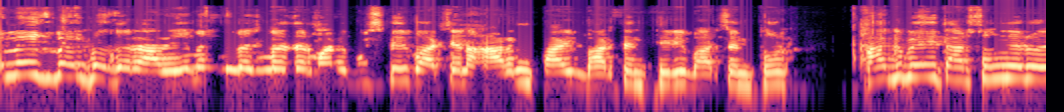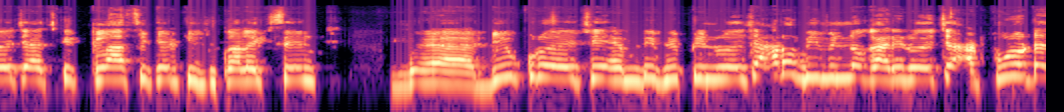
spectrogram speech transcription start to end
এমএইচ বাইক বাজার আর এমএইচ বাইক বাজার মানে বুঝতেই পারছেন আর five version three version four থাকবেই তার সঙ্গে রয়েছে আজকে ক্লাসিকের কিছু কালেকশন ডিউক রয়েছে এমডি ফিফটিন রয়েছে আরও বিভিন্ন গাড়ি রয়েছে আর পুরোটা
